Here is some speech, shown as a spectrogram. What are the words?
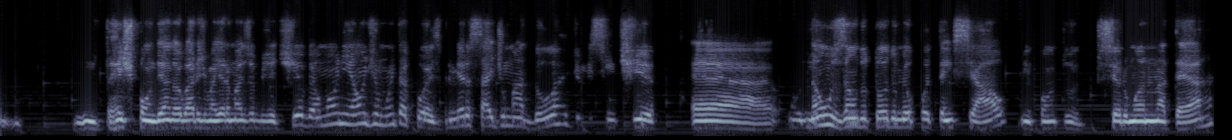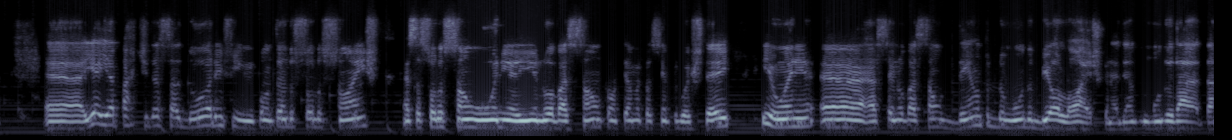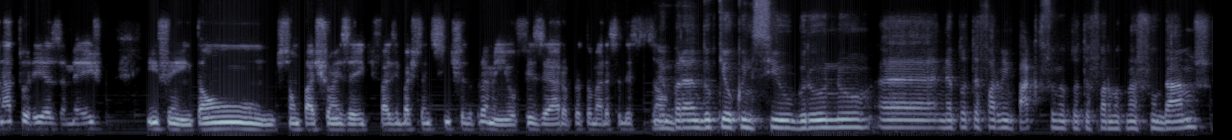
respondendo agora de maneira mais objetiva, é uma união de muita coisa. Primeiro, sai de uma dor de me sentir é, não usando todo o meu potencial enquanto ser humano na Terra. É, e aí, a partir dessa dor, enfim, encontrando soluções, essa solução une aí inovação, que é um tema que eu sempre gostei, e une é, essa inovação dentro do mundo biológico, né? dentro do mundo da, da natureza mesmo. Enfim, então são paixões aí que fazem bastante sentido para mim. Eu fizeram para tomar essa decisão. Lembrando que eu conheci o Bruno uh, na plataforma Impacto, foi uma plataforma que nós fundámos.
